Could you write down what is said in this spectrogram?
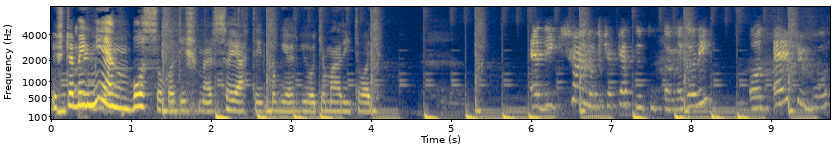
És te még milyen bosszokat ismersz a játékba, Gergő, hogyha már itt vagy? Eddig sajnos csak kettőt tudtam megölni. Az első boss...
